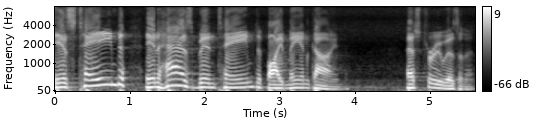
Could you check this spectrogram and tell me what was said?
is tamed and has been tamed by mankind. That's true, isn't it?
